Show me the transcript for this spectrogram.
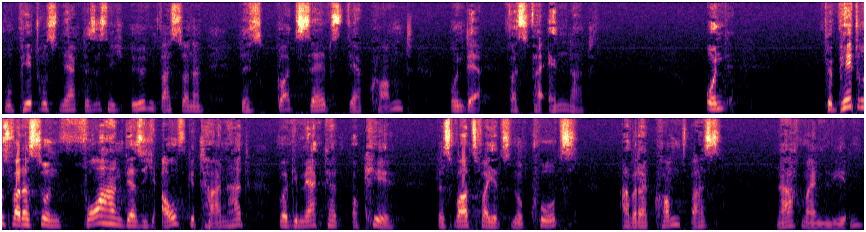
wo Petrus merkt, das ist nicht irgendwas, sondern das ist Gott selbst, der kommt und der was verändert. Und für Petrus war das so ein Vorhang, der sich aufgetan hat, wo er gemerkt hat, okay, das war zwar jetzt nur kurz, aber da kommt was nach meinem Leben,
